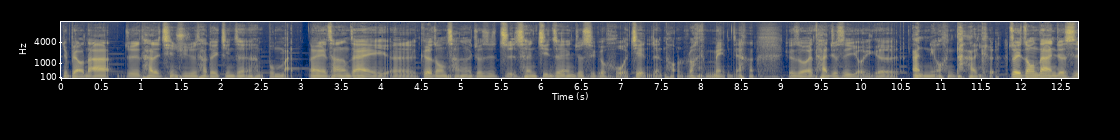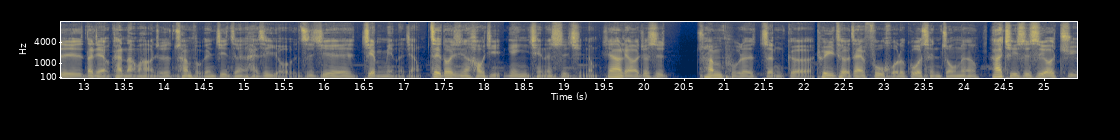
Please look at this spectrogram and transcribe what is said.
就表达就是他的情绪，就是他对金正恩很不满。那也常常在呃各种场合，就是指称金正恩就是个火箭人哈，Rockman 这样，就是说他就是有一个按钮很大颗。最终当然就是大家有看到吗就是川普跟金正恩还是有直接见面的，这样，这都已经好几年以前的事情了。现在聊的就是川普的整个推特在复活的过程中呢，他其实是有举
